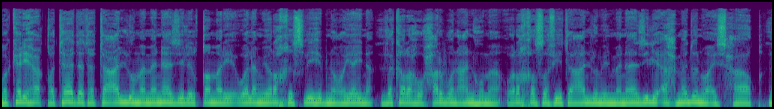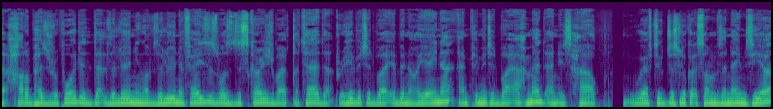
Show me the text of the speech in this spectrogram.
وكره قتادة تعلم منازل القمر ولم يرخص فيه ابن عيينة ذكره حرب عنهما ورخص في تعلم المنازل أحمد وإسحاق That Harb has reported that the learning of the lunar phases was discouraged by Qatada, prohibited by Ibn Uyayna and permitted by Ahmad and Ishaq. We have to just look at some of the names here.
